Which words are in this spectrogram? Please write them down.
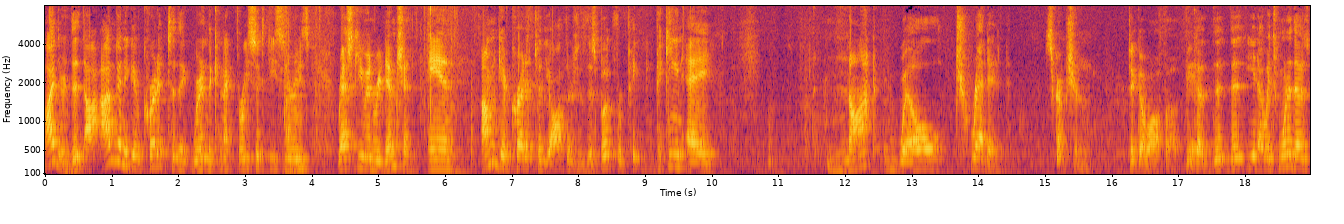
either. This, I, am going to give credit to the, we're in the Connect 360 series, Rescue and Redemption, and I'm going to give credit to the authors of this book for pick, picking a not well treaded scripture to go off of because yeah. the, the, you know it's one of those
